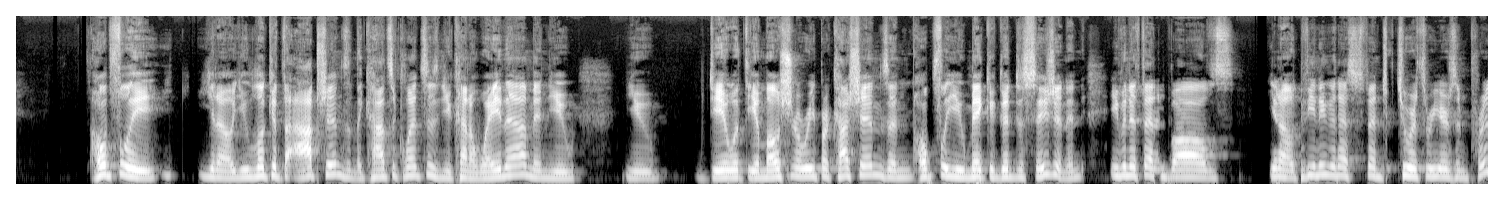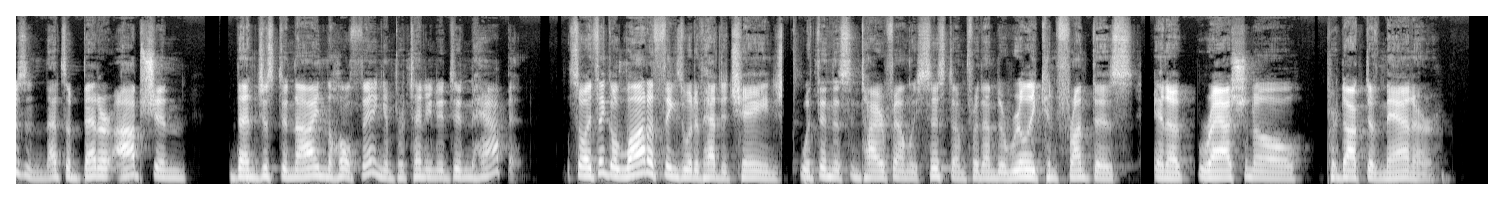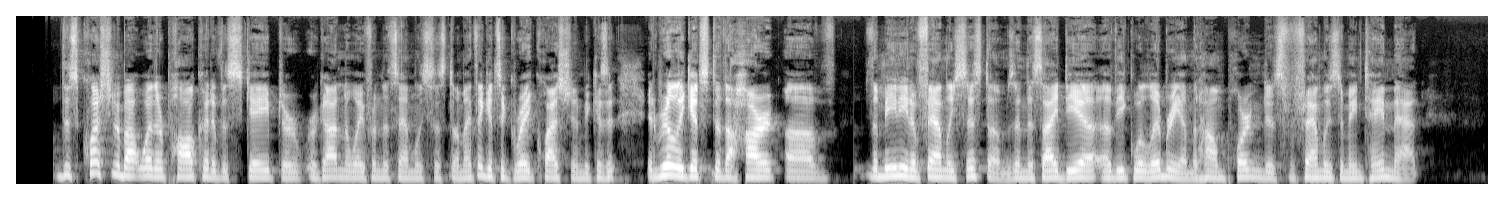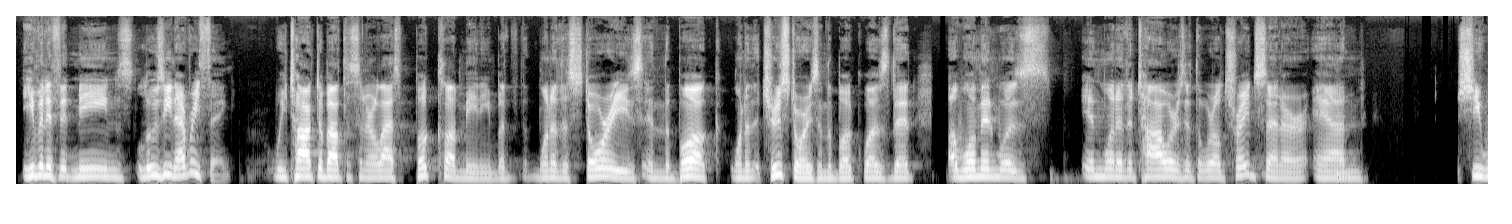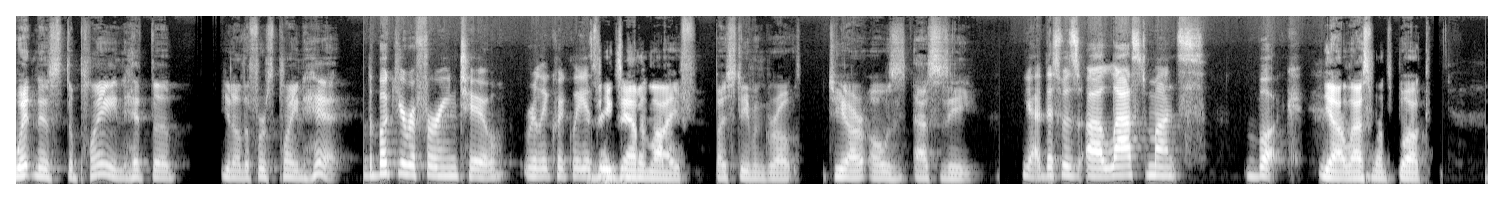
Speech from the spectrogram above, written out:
hopefully, you know, you look at the options and the consequences and you kind of weigh them and you you deal with the emotional repercussions and hopefully you make a good decision. And even if that involves, you know, if you even have to spend two or three years in prison, that's a better option than just denying the whole thing and pretending it didn't happen. So I think a lot of things would have had to change within this entire family system for them to really confront this in a rational, productive manner. This question about whether Paul could have escaped or, or gotten away from the family system, I think it's a great question because it, it really gets to the heart of the meaning of family systems and this idea of equilibrium and how important it is for families to maintain that, even if it means losing everything we talked about this in our last book club meeting, but one of the stories in the book, one of the true stories in the book was that a woman was in one of the towers at the World Trade Center Hmm. and she witnessed the plane hit the, you know, the first plane hit. The book you're referring to, really quickly, is The Examined Life by Stephen Grosz, G R O S Z. yeah, this was uh, last month's book. Yeah, last month's book.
